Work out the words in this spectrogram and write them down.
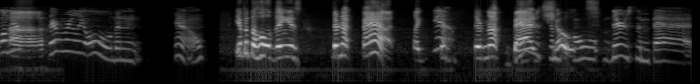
Well, they're, Uh, they're really old, and you know, yeah, but the whole thing is they're not bad. Like yeah. They're, not bad there's some shows. Old, there's some bad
